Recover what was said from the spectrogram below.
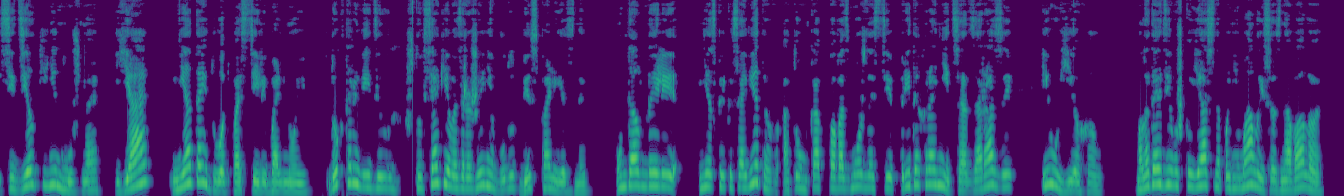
сиделки не нужно. Я не отойду от постели больной. Доктор видел, что всякие возражения будут бесполезны. Он дал Нелли несколько советов о том, как по возможности предохраниться от заразы, и уехал. Молодая девушка ясно понимала и сознавала,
